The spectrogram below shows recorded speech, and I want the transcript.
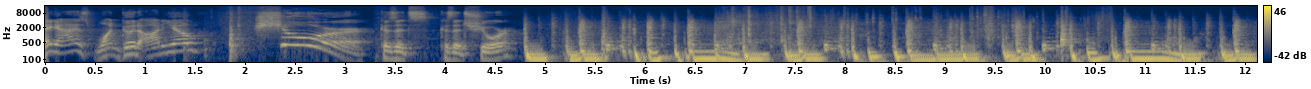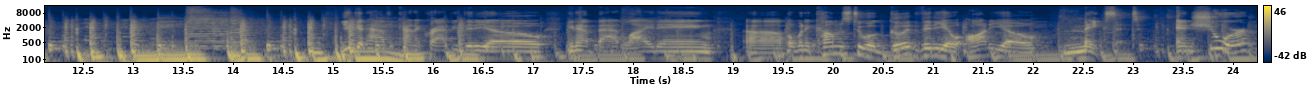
Hey guys, want good audio? Sure! Cause it's, cause it's sure. You can have kind of crappy video, you can have bad lighting, uh, but when it comes to a good video, audio makes it. And Shure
